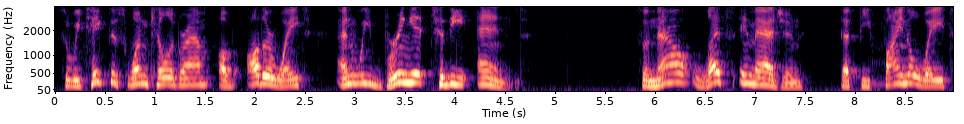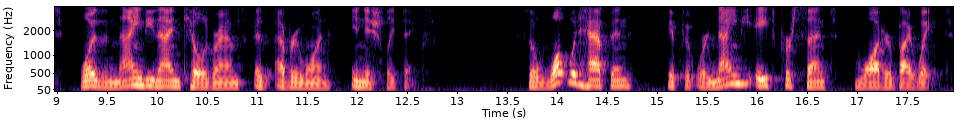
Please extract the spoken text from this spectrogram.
So we take this one kilogram of other weight and we bring it to the end. So now let's imagine that the final weight was 99 kilograms, as everyone initially thinks. So, what would happen if it were 98% water by weight?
